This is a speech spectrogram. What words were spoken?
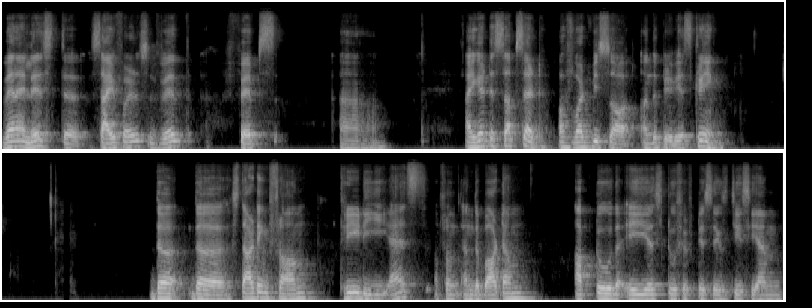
when I list uh, ciphers with FIPS, uh, I get a subset of what we saw on the previous screen. The, the starting from 3DES from on the bottom up to the AES 256 GCM,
